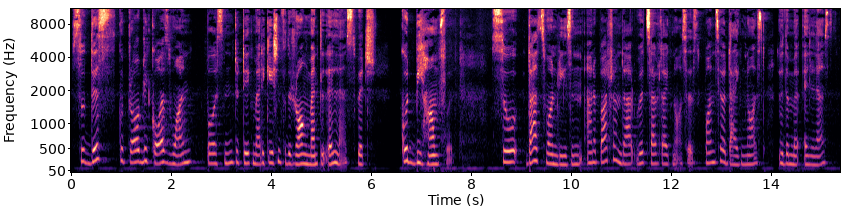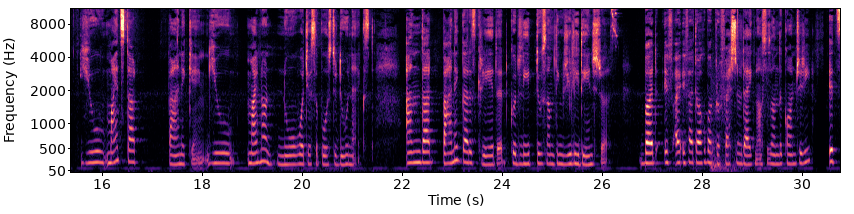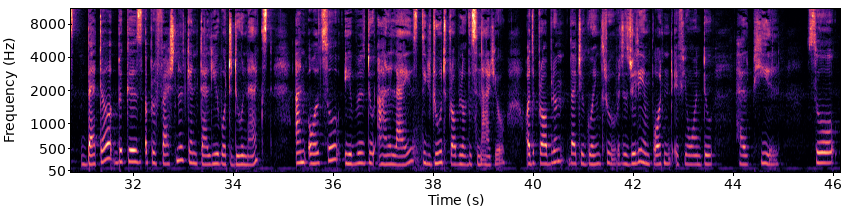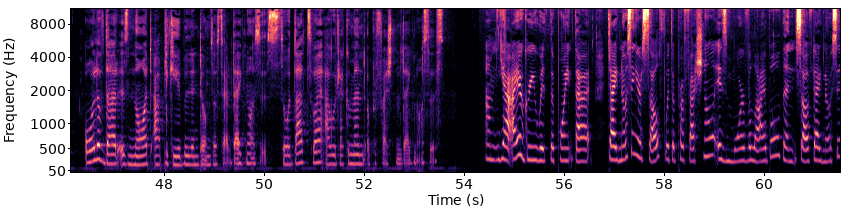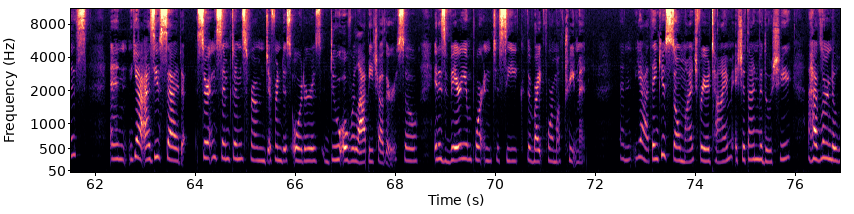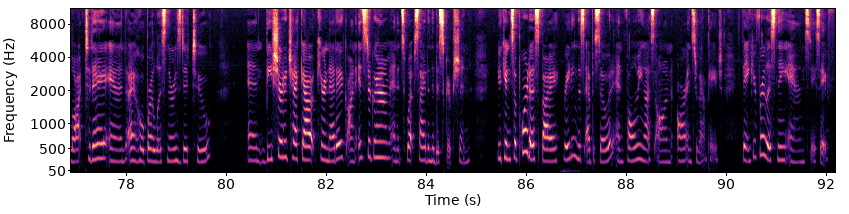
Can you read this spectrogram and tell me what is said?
So, this could probably cause one person to take medication for the wrong mental illness, which could be harmful. So that's one reason. And apart from that, with self diagnosis, once you're diagnosed with the illness, you might start panicking. You might not know what you're supposed to do next. And that panic that is created could lead to something really dangerous. But if I, if I talk about professional diagnosis, on the contrary, it's better because a professional can tell you what to do next and also able to analyze the root problem of the scenario or the problem that you're going through, which is really important if you want to help heal. So, all of that is not applicable in terms of self diagnosis. So, that's why I would recommend a professional diagnosis. Um, yeah, I agree with the point that diagnosing yourself with a professional is more reliable than self diagnosis. And yeah, as you said, certain symptoms from different disorders do overlap each other, so it is very important to seek the right form of treatment. And yeah, thank you so much for your time, Ishita and Vidushi. I have learned a lot today, and I hope our listeners did too. And be sure to check out Carenetic on Instagram and its website in the description. You can support us by rating this episode and following us on our Instagram page. Thank you for listening and stay safe.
